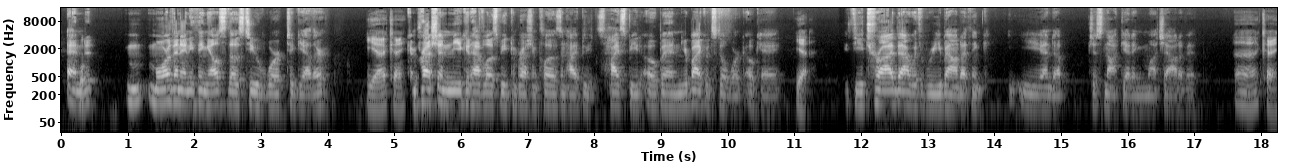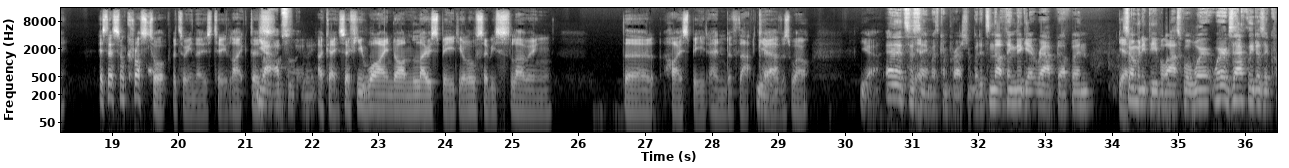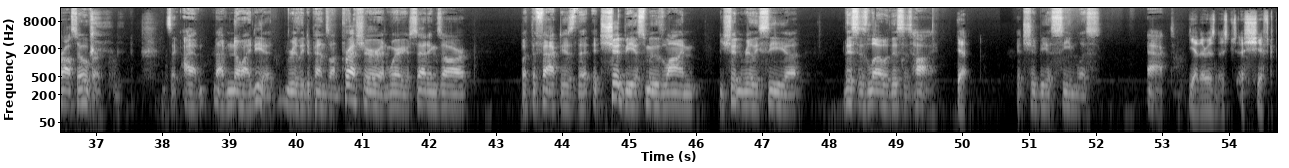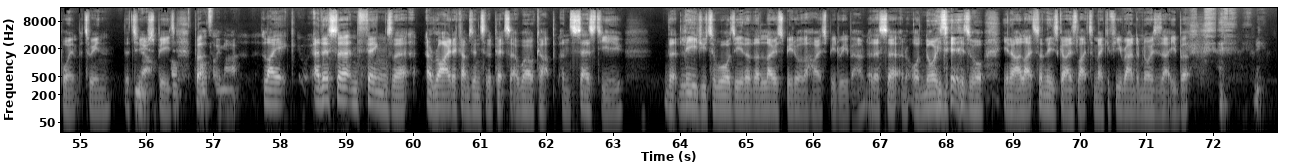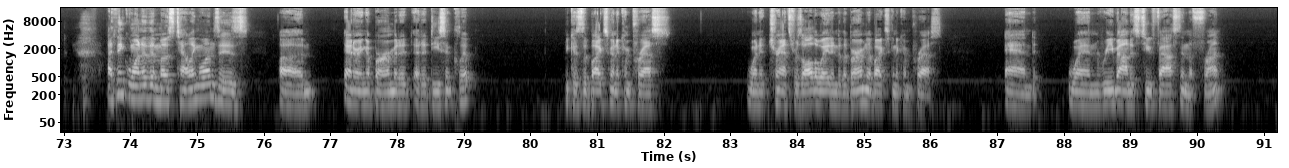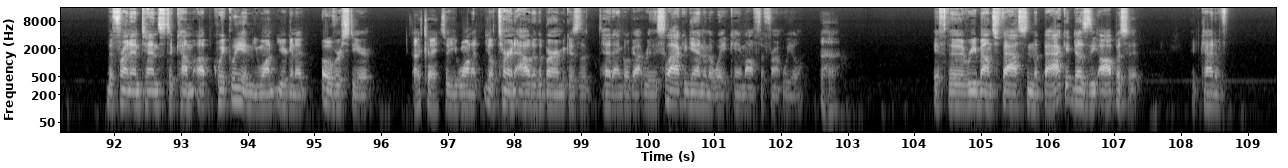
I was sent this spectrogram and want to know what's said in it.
and Well- m- more than anything else, those two work together. Yeah. Okay. compression you could have low speed compression closed and high speed high speed open your bike would still work okay Yeah. if you tried that with rebound i think you end up just not getting much out of it Uh, okay. Is there some crosstalk between those two? Like, does yeah absolutely Okay, so if you wind on low speed, you'll also be slowing the high speed end of that curve Yeah. as well. yeah and it's the same with compression but it's nothing to get wrapped up in Yeah. so many people ask well where where exactly does it cross over it's like I have, I have no idea it really depends on pressure and where your settings are but the fact is that it should be a smooth line you shouldn't really see a, this is low this is high. Yeah, it should be a seamless act. Yeah, there isn't a, a shift point between the two No, speeds, ho- but hopefully not. like, are there certain things that a rider comes into the pits at a World Cup and says to you that lead you towards either the low speed or the high speed rebound? Are there certain or noises or you know, I like some of these guys like to make a few random noises at you, but I think one of the most telling ones is um, entering a berm at a, at a decent clip because the bike's going to compress when it transfers all the weight into the berm. The bike's going to compress, and when rebound is too fast in the front, the front end tends to come up quickly, and you want you're going to oversteer. okay, So you want to you'll turn out of the berm because the head angle got really slack again, and the weight came off the front wheel. uh-huh. If the rebound's fast in the back, it does the opposite. It kind of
